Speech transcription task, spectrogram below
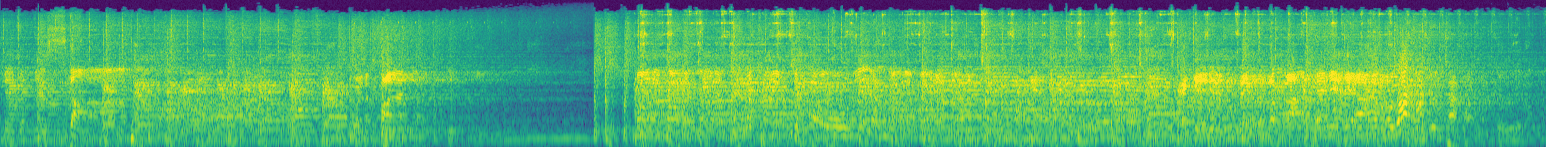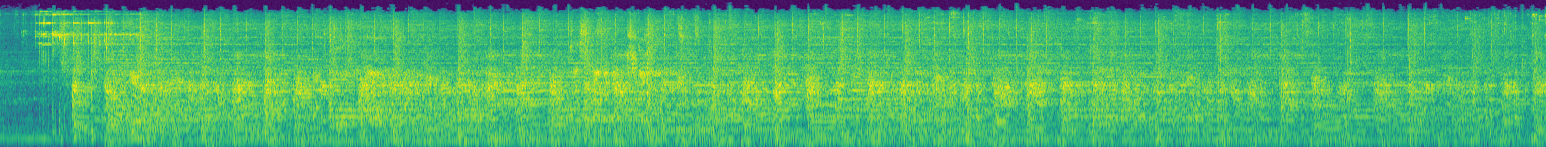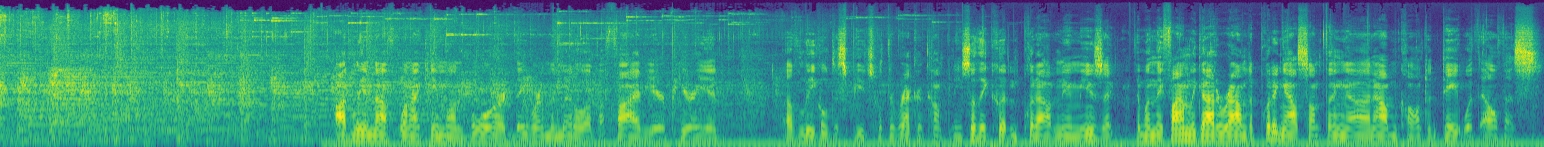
make me stop. Oddly enough, when I came on board, they were in the middle of a five year period of legal disputes with the record company, so they couldn't put out new music. And when they finally got around to putting out something, uh, an album called A Date with Elvis,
